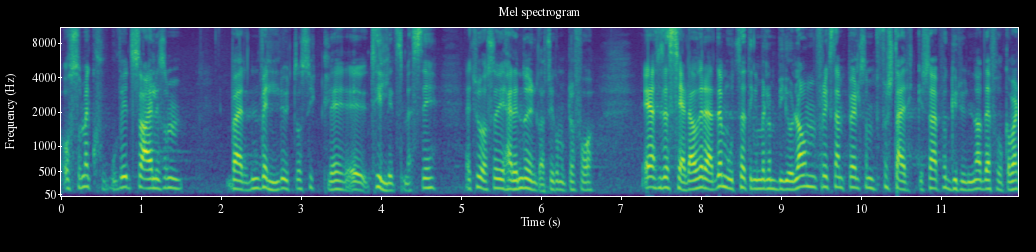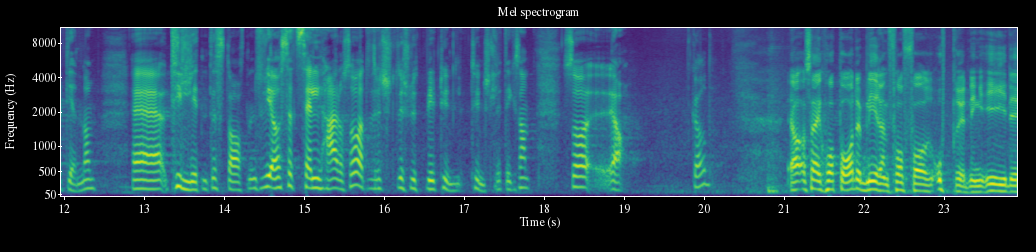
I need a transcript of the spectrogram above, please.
også med covid så er liksom verden veldig ute og sykler tillitsmessig. Jeg tror også her i Norge at vi kommer til å få jeg synes jeg ser det allerede, Motsetningen mellom by og land for eksempel, som forsterker seg pga. det folk har vært gjennom. Eh, tilliten til staten. Vi har jo sett selv her også at det til slutt blir tynn, tynnslitt. ikke sant? Så ja. Gard? Ja, altså jeg håper også det blir en form for opprydning i de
